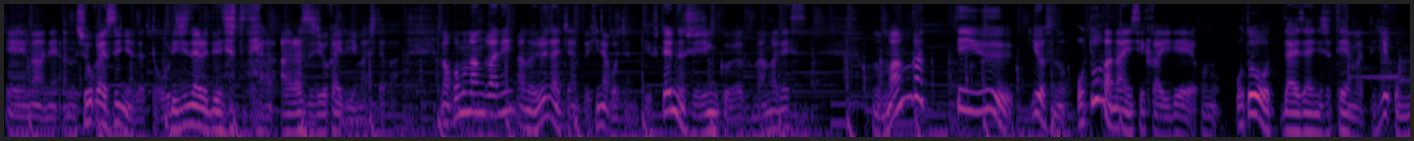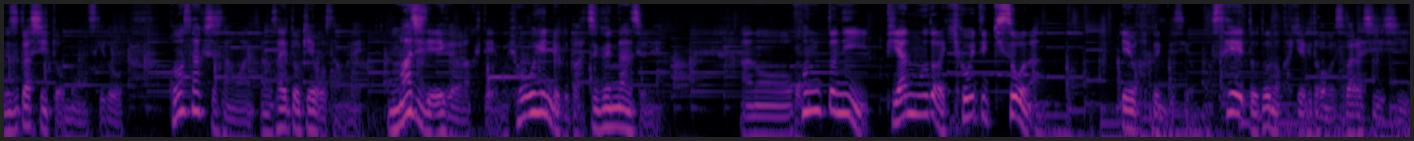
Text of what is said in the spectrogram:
えーまあね、あの紹介するにはだってオリジナルでちょっとね、あらすじを書いていましたが、まあ、この漫画はね、あのルナちゃんとひなこちゃんっていう2人の主人公を描く漫画です。この漫画っていう、要はその音がない世界で、この音を題材にしたテーマって結構難しいと思うんですけど、この作者さんは、あの斉藤慶吾さんはね、マジで絵が上手くて、もう表現力抜群なんですよね。あの、本当にピアノの音が聞こえてきそうな絵を描くんですよ。生とどの描き分けとかも素晴らしいし、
